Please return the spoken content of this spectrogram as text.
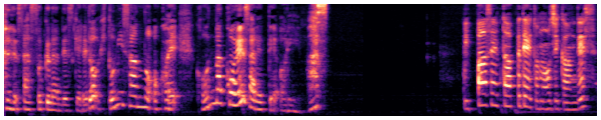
早速なんですけれど、ひとみさんのお声、こんな声されております。1%アップデートのお時間です。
